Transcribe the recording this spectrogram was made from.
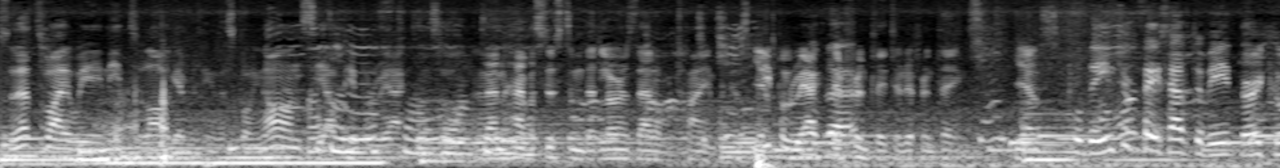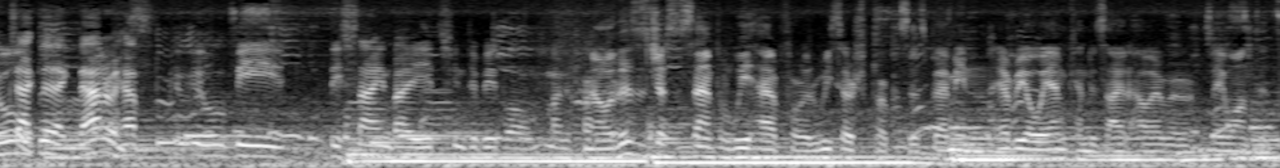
So that's why we need to log everything that's going on, see how people react and so on, and then have a system that learns that over time. Because Yeah. people react differently to different things. Yes. Will the interface have to be Very cool. exactly like that, or have it will be designed by each individual manufacturer? No, this is just a sample we have for research purposes, but I mean, every OEM can decide however they want it.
